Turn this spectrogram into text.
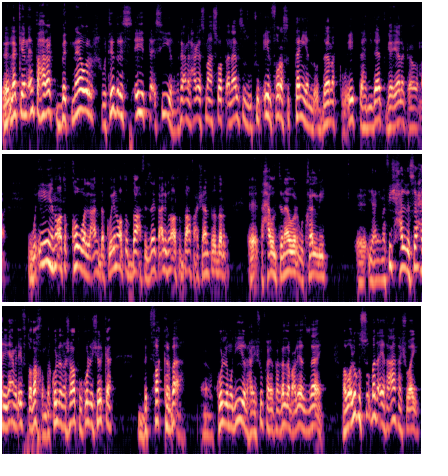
لكن انت حضرتك بتناور وتدرس إيه التأثير؟ بتعمل حاجة اسمها SWOT analysis وتشوف إيه الفرص التانية اللي قدامك وايه التهديدات جاية لك. أو ما- وايه نقط القوة اللي عندك؟ وايه نقط الضعف؟ إزاي تعالج نقط الضعف عشان تقدر آه، تحاول تناور وتخلي آه، يعني ما فيش حل سحري نعمل إيه في التضخم ده. كل نشاط وكل شركة بتفكر بقى آه، كل مدير هيشوف هيتغلب عليها إزاي. ما بقول لكم السوق بدأ يتعافى شوية.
